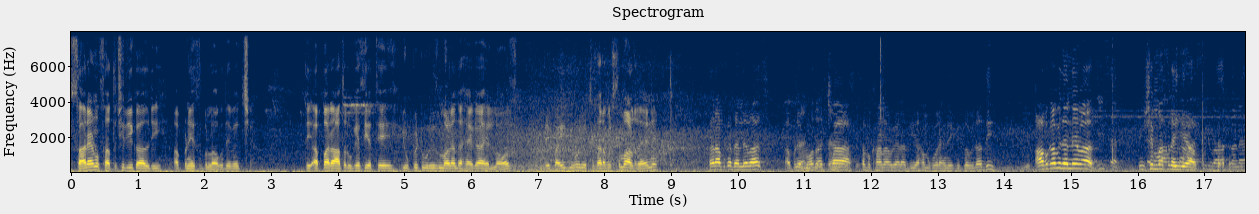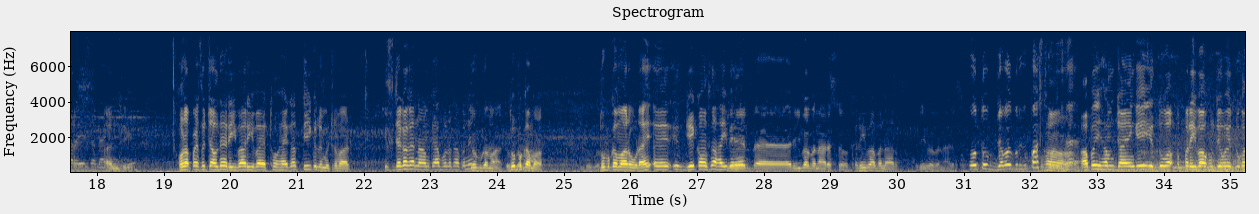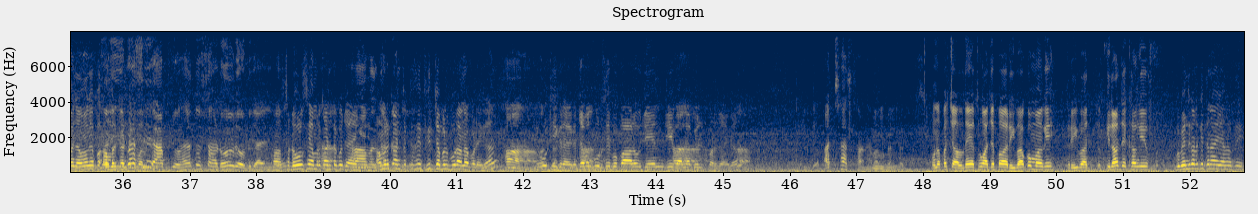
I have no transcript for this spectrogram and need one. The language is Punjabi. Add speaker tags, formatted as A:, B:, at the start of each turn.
A: ਸਾਰਿਆਂ ਨੂੰ ਸਤਿ ਸ਼੍ਰੀ ਅਕਾਲ ਜੀ ਆਪਣੇ ਇਸ ਬਲੌਗ ਦੇ ਵਿੱਚ ਤੇ ਆਪਾਂ ਰਾਤ ਰੁਕੇ ਸੀ ਇੱਥੇ ਯੂਪੀ ਟੂਰਿਜ਼ਮ ਵਾਲਿਆਂ ਦਾ ਹੈਗਾ ਇਹ ਲੌਜ ਤੇ ਬਾਈ ਜੀ ਹੋਰੀ ਇੱਥੇ ਸਾਰਾ ਕੁਝ ਸੰਭਾਲ ਰਹੇ ਨੇ सर आपका धन्यवाद आपने बहुत अच्छा सब खाना वगैरह दिया हमको रहने की सुविधा दी आपका भी धन्यवाद पीछे मत रहिए आप हाँ जी ਹੁਣ ਆਪਾਂ ਇਸੋਂ ਚੱਲਦੇ ਹਾਂ ਰੀਵਾ ਰੀਵਾ ਇੱਥੋਂ ਹੈਗਾ 30 ਕਿਲੋਮੀਟਰ ਬਾਅਦ ਇਸ ਜਗ੍ਹਾ का नाम क्या बोला था आपने
B: दुबगमा
A: दूबगमा दुबगमा रोड है ए, ए, ये कौन सा हाईवे
B: ये
A: है
B: ब- रीवा बनारस रोड
A: रीवा बनारस है,
B: रीवा बनारस वो तो जबलपुर के पास थोड़ी हाँ
A: है अब हम जाएंगे इद्दू परिवा होते हुए इद्दू का जाएंगे पर
B: रीवा
A: अमरकंटक
B: से
A: वाला।
B: आप जो है तो शहडोल रोड जाएंगे
A: हाँ हाँ सडोल से अमरकंटक को
B: हाँ,
A: जाएंगे
B: अमरकंटक
A: अमरकंटक से फिर जबलपुर आना पड़ेगा
B: हाँ
A: वो ठीक रहेगा जबलपुर से भोपाल उज्जैन ये वाला हाँ। बेल्ट पड़ जाएगा
B: हाँ। अच्छा स्थान है मतलब
A: ਹੁਣ ਆਪਾਂ ਚੱਲਦੇ ਆ ਇੱਥੋਂ ਅੱਜ ਆਪਾਂ ਰੀਵਾ ਘੁੰਮਾਂਗੇ ਰੀਵਾ ਕਿਲਾ ਦੇਖਾਂਗੇ ਗੋਬਿੰਦਗੜ੍ਹ ਕਿਤਨਾ ਹੈ ਯਹਾਂ
B: ਸੇ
